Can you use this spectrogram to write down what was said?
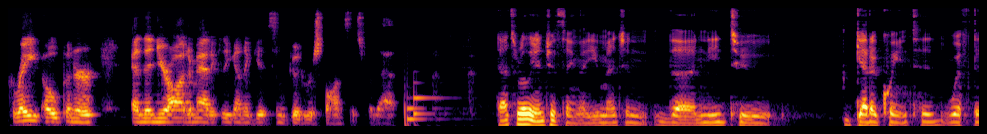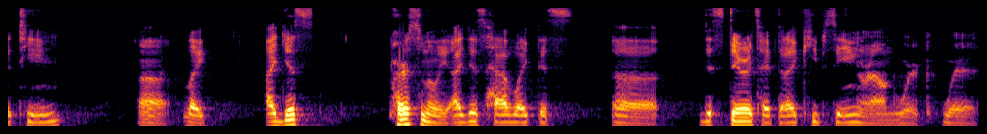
Great opener, and then you're automatically going to get some good responses for that. That's really interesting that you mentioned the need to get acquainted with the team. Uh, like, I just personally, I just have like this uh, this stereotype that I keep seeing around work, where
